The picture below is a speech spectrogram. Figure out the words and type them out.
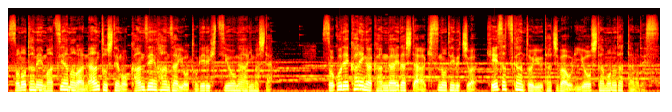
そのため松山は何としても完全犯罪を遂げる必要がありました。そこで彼が考え出した空き巣の手口は警察官という立場を利用したものだったのです。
